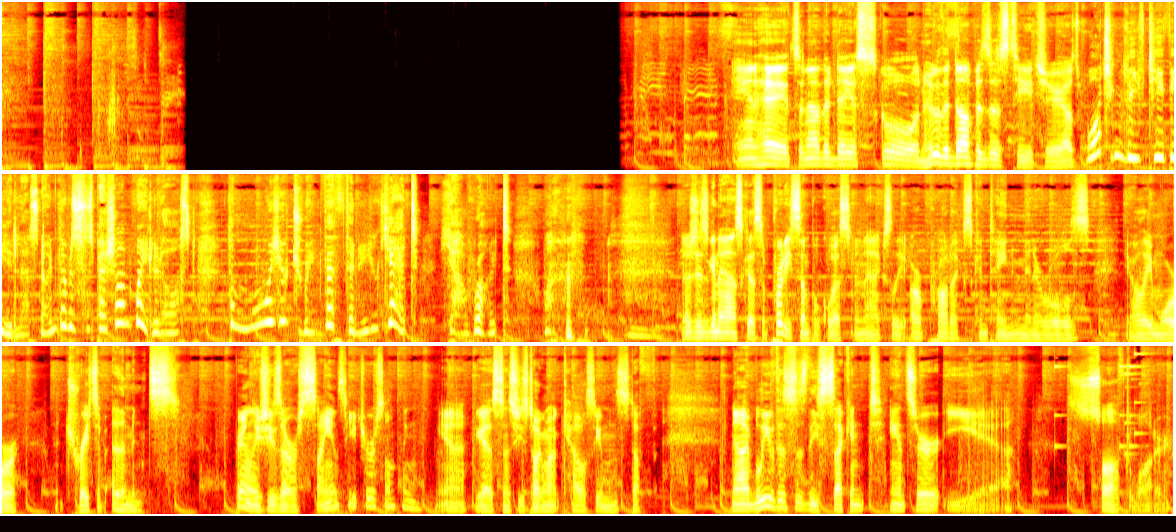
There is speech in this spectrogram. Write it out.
And hey, it's another day of school, and who the dump is this teacher? I was Watching Leaf TV last night, there was a special on weight loss. The more you drink, the thinner you get. Yeah, right. Now she's gonna ask us a pretty simple question, actually. Our products contain minerals. They hardly more than trace of elements. Apparently she's our science teacher or something? Yeah, I guess since she's talking about calcium and stuff. Now, I believe this is the second answer. Yeah. Soft water.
